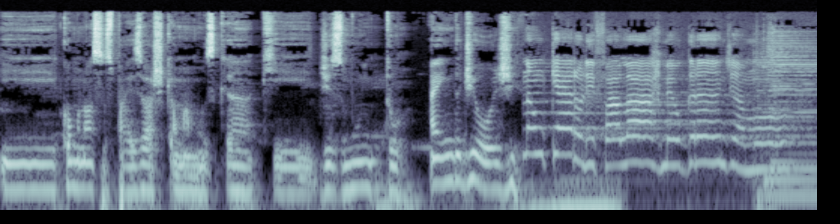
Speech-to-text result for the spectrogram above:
e como nossos pais, eu acho que é uma música que diz muito ainda de hoje. Não quero lhe falar, meu grande amor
